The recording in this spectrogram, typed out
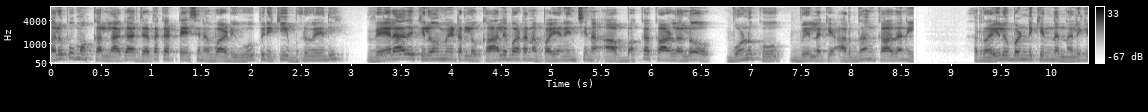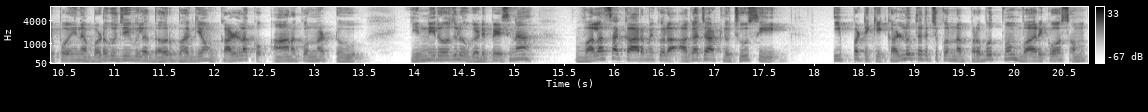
కలుపు మొక్కల్లాగా జతకట్టేసిన వాడి ఊపిరికి బరువేది? వేలాది కిలోమీటర్లు కాలిబాటన పయనించిన ఆ బక్క కాళ్ళలో వణుకు వీళ్ళకి అర్థం కాదని రైలు బండి కింద నలిగిపోయిన బడుగుజీవుల దౌర్భాగ్యం కళ్ళకు ఆనకున్నట్టు ఇన్ని రోజులు గడిపేసినా వలస కార్మికుల అగజాట్లు చూసి ఇప్పటికి కళ్ళు తెరుచుకున్న ప్రభుత్వం వారి కోసం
